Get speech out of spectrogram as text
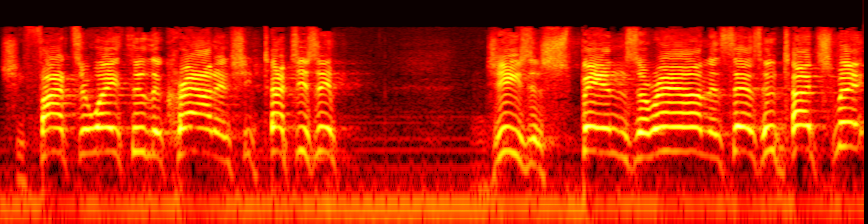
she fights her way through the crowd and she touches him. Jesus spins around and says, Who touched me?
